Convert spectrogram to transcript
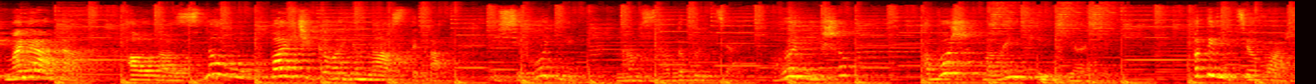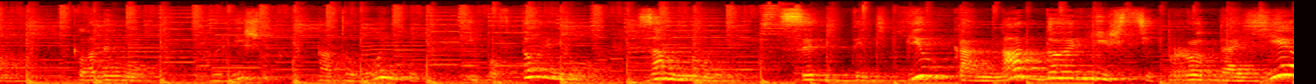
Привіт, малята! А у нас знову пальчикова гімнастика. І сьогодні нам знадобиться горішок або ж маленький м'ячик. Подивіться уважно. Кладемо горішок на долоньку і повторюємо за мною. Сидить білка на доріжці, продає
